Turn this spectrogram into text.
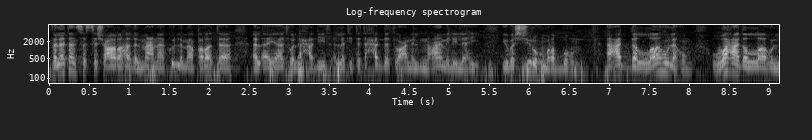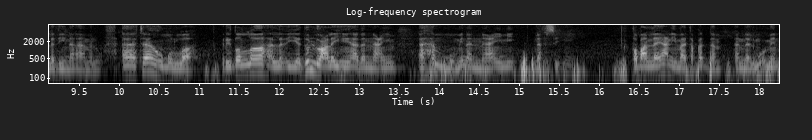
فلا تنسى استشعار هذا المعنى كلما قرأت الآيات والأحاديث التي تتحدث عن الإنعام الإلهي. يبشرهم ربهم. أعد الله لهم. وعد الله الذين آمنوا. آتاهم الله. رضا الله الذي يدل عليه هذا النعيم أهم من النعيم نفسه. طبعا لا يعني ما تقدم أن المؤمن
